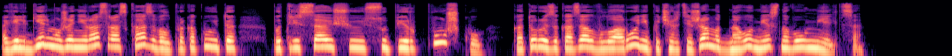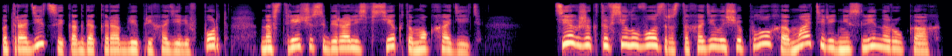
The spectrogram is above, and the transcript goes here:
А Вильгельм уже не раз рассказывал про какую-то потрясающую суперпушку, которую заказал в Луароне по чертежам одного местного умельца. По традиции, когда корабли приходили в порт, навстречу собирались все, кто мог ходить. Тех же, кто в силу возраста ходил еще плохо, матери несли на руках.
